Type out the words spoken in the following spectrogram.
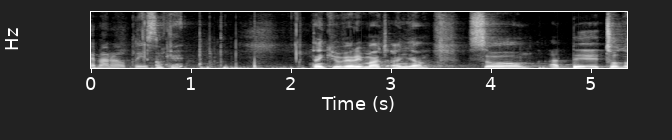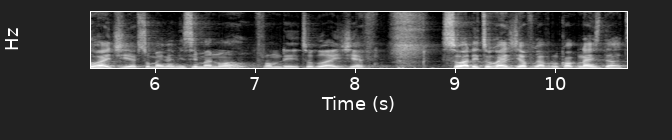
Emmanuel, please. Okay. Thank you very much, Anja. So at the Togo IGF, so my name is Emmanuel from the Togo IGF. So at the Togo IGF, we have recognized that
